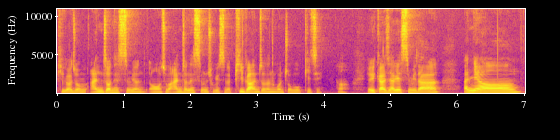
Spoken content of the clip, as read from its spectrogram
비가 좀 안전했으면 어, 좀 안전했으면 좋겠습니다. 비가 안전한 건 좀 웃기지. 어. 여기까지 하겠습니다. 안녕.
